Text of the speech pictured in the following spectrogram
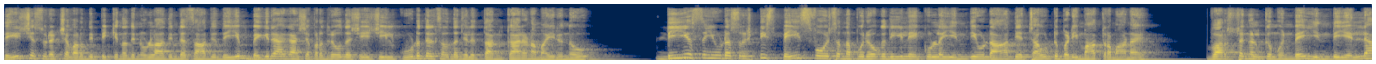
ദേശീയ സുരക്ഷ വർദ്ധിപ്പിക്കുന്നതിനുള്ള അതിന്റെ സാധ്യതയും ബഹിരാകാശ പ്രതിരോധ ശേഷിയിൽ കൂടുതൽ ശ്രദ്ധ ചെലുത്താൻ കാരണമായിരുന്നു. ഡി എസ് ഐയുടെ സൃഷ്ടി സ്പേസ് ഫോഴ്സ് എന്ന പുരോഗതിയിലേക്കുള്ള ഇന്ത്യയുടെ ആദ്യ ചവിട്ടുപടി മാത്രമാണ്. വർഷങ്ങൾക്ക് മുൻപേ ഇന്ത്യ എല്ലാ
